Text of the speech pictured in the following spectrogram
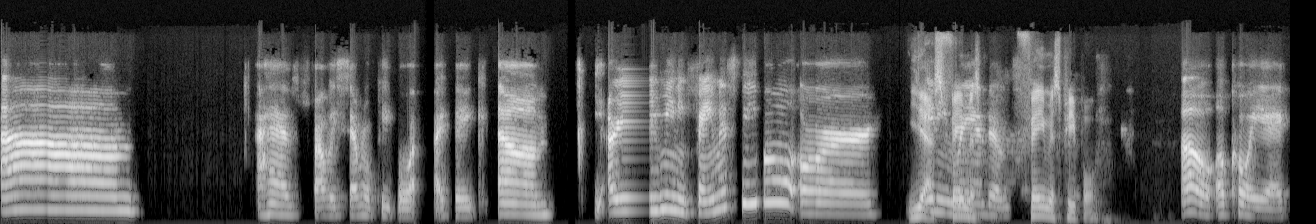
Um, I have probably several people, I think. Um, are you meaning famous people or yes, any famous, random? famous people? Oh, Okoye.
